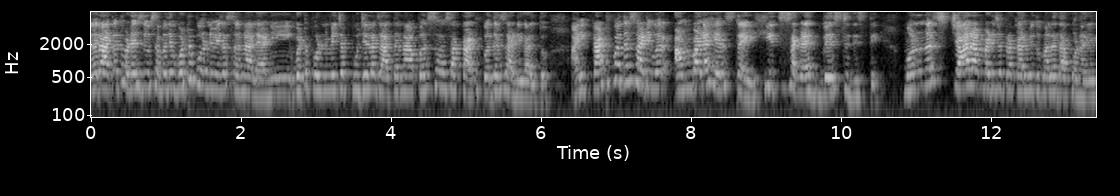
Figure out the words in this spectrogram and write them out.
तर आता थोड्याच दिवसामध्ये वटपौर्णिमेचा सण आला आणि वटपौर्णिमेच्या पूजेला जाताना आपण सहसा काठपदर साडी घालतो. आणि काठपदर साडीवर आंबाडा हेअरस्टाईल हीच सगळ्यात बेस्ट दिसते. म्हणूनच चार आंबाड्याचे प्रकार मी तुम्हाला दाखवणार आहे.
